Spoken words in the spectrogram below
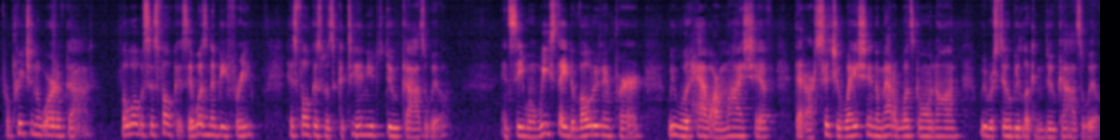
for preaching the word of God. But what was his focus? It wasn't to be free. His focus was to continue to do God's will. And see, when we stay devoted in prayer, we would have our mind shift that our situation, no matter what's going on, we would still be looking to do God's will.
